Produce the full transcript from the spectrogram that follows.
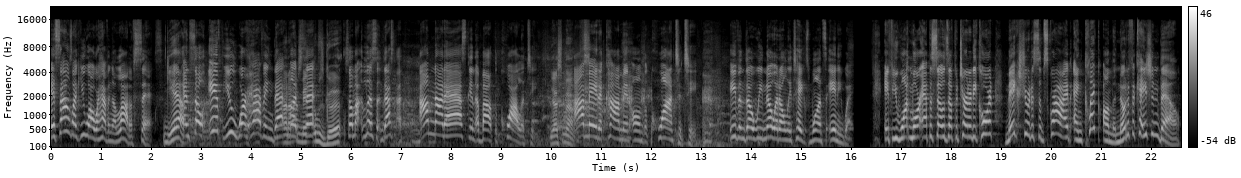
It sounds like you all were having a lot of sex. Yeah. And so if you were having that And I much admit, sex, it was good. So my, listen, that's I'm not asking about the quality. Yes, ma'am. I made a comment on the quantity, even though we know it only takes once anyway. If you want more episodes of Paternity Court, make sure to subscribe and click on the notification bell.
